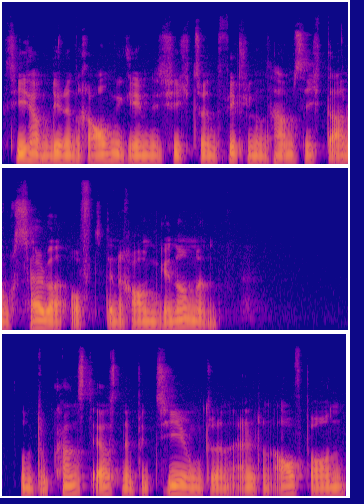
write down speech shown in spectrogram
Sie haben dir den Raum gegeben, sich zu entwickeln und haben sich dadurch selber oft den Raum genommen. Und du kannst erst eine Beziehung zu deinen Eltern aufbauen,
